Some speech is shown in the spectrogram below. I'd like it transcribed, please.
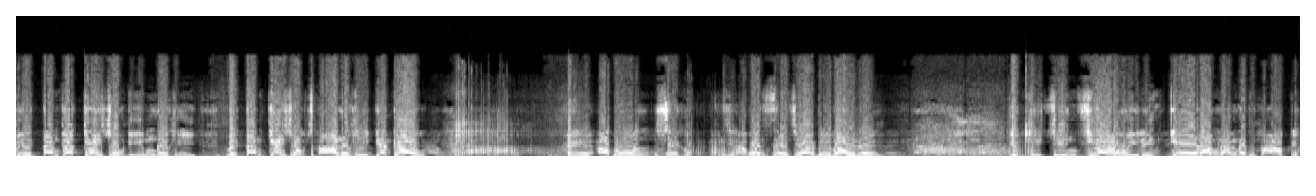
未当个继续啉落去，未当继续查落去，对不对？哎，啊无谢国良，阮谢家袂歹呢，伊是真正为恁家人人咧拍拼，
